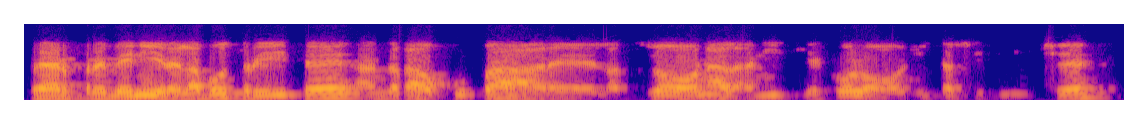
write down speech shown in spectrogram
per prevenire la botrite andrà a occupare la zona, la nicchia ecologica si dice,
